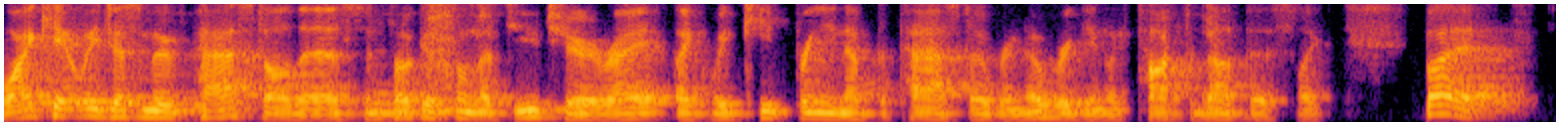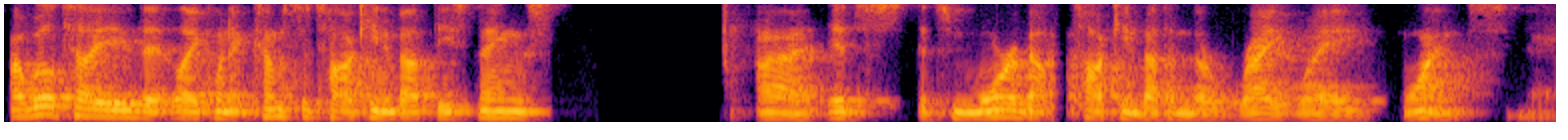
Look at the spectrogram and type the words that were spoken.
why can't we just move past all this and focus on the future? Right. Like we keep bringing up the past over and over again. We talked about this. Like, but I will tell you that, like, when it comes to talking about these things, uh, it's it's more about talking about them the right way once. Right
